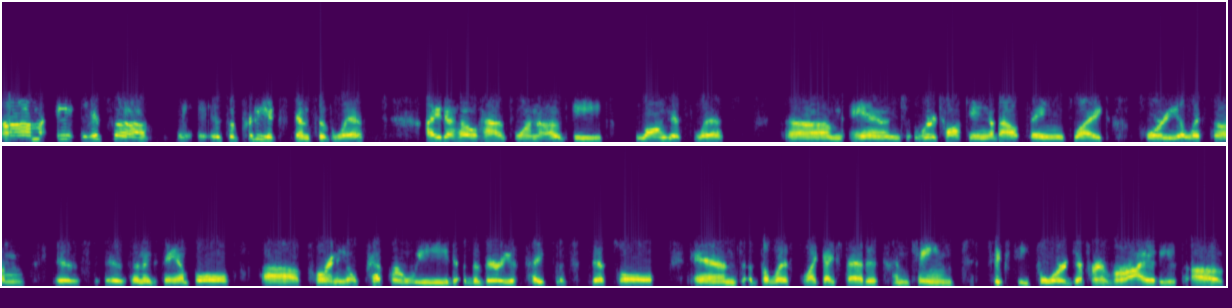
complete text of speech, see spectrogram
Um, it, it's a it's a pretty extensive list. Idaho has one of the longest lists, um, and we're talking about things like Hordeolithum is is an example, uh, perennial pepperweed, the various types of thistle, and the list, like I said, it contains 64 different varieties of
